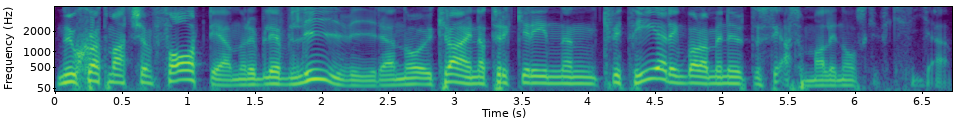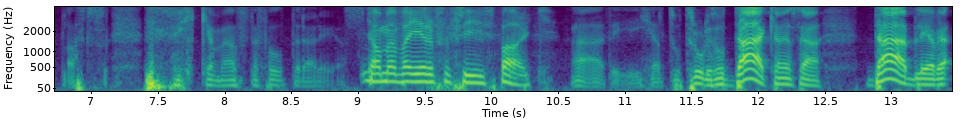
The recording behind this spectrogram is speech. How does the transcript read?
Nu sköt matchen fart igen och det blev liv i den och Ukraina trycker in en kvittering bara minuter senare. Alltså Malinovski, vilken jävla, vilken vänsterfot det där är. Alltså. Ja men vad är det för frispark? Nej, det är helt otroligt. Och där kan jag säga, där blev jag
